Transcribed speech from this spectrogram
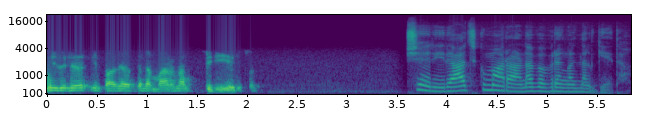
ഇതിൽ ഇപ്പൊ അദ്ദേഹത്തിന്റെ മരണം സ്ഥിരീകരിച്ചത്. ശരി രാജ്കുമാറാണ് വിവരങ്ങൾ നൽകിയത്.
